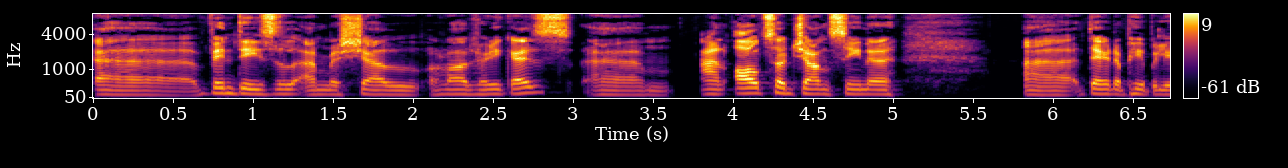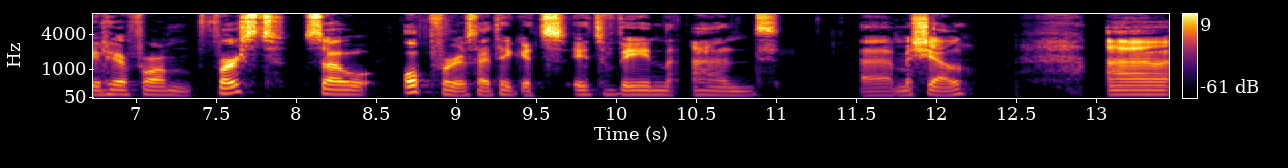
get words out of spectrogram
uh, Vin Diesel and Michelle Rodriguez, um, and also John Cena. Uh, they're the people you'll hear from first. So up first, I think it's it's Vin and uh, Michelle, uh,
